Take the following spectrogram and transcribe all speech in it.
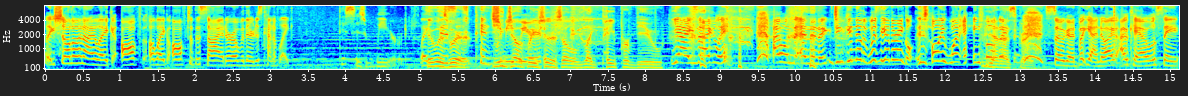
like Shoto and I like off like off to the side or over there just kind of like this is weird. Like it was this weird. is pinch we me joke we weird. should have sold like pay per view. Yeah, exactly. I will, and then like, do you get know what's the other angle? There's only one angle. Yeah, that's great. So good, but yeah, no, I okay. I will say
